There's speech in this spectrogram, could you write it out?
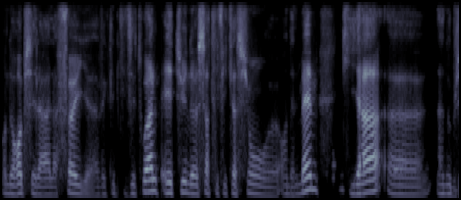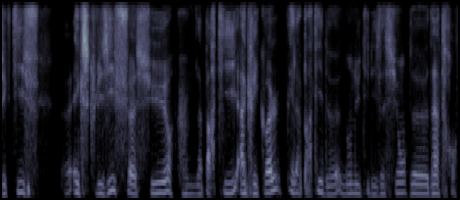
en, Europe c'est la, feuille avec les petites étoiles, est une certification en elle-même qui a un objectif exclusif sur la partie agricole et la partie de non-utilisation d'intrants.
